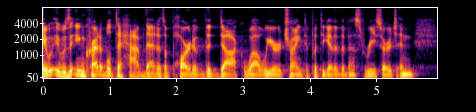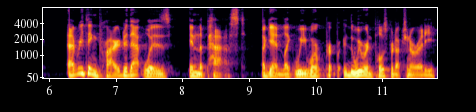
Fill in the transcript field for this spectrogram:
it, it, was incredible to have that as a part of the doc while we were trying to put together the best research. And everything prior to that was in the past. Again like we weren't we were in post-production already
